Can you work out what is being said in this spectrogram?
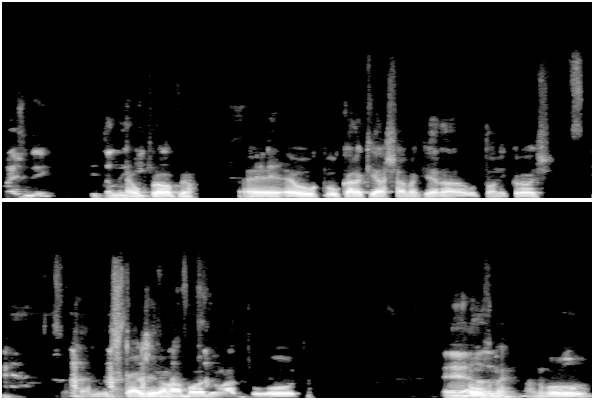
Imaginei. Ítalo Henrique. É o próprio. É, é o, o cara que achava que era o Tony Kroos. Ficar girando a bola de um lado para o outro. É, Novo, né? Não vou...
